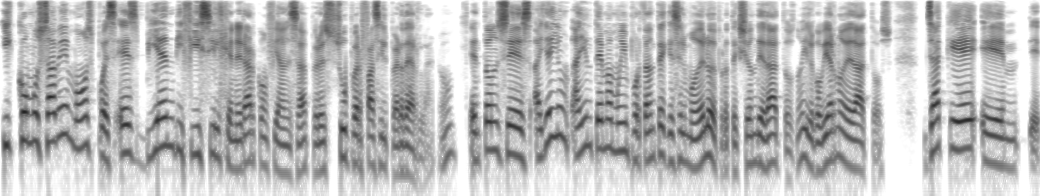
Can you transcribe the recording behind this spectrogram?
Y como sabemos, pues es bien difícil generar confianza, pero es súper fácil perderla, ¿no? Entonces, ahí hay un, hay un tema muy importante que es el modelo de protección de datos, ¿no? Y el gobierno de datos, ya que em, eh,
